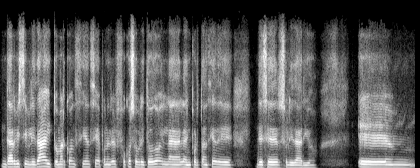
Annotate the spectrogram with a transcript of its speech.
dar visibilidad y tomar conciencia y poner el foco sobre todo en la, importancia de ser solidario. Eh,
